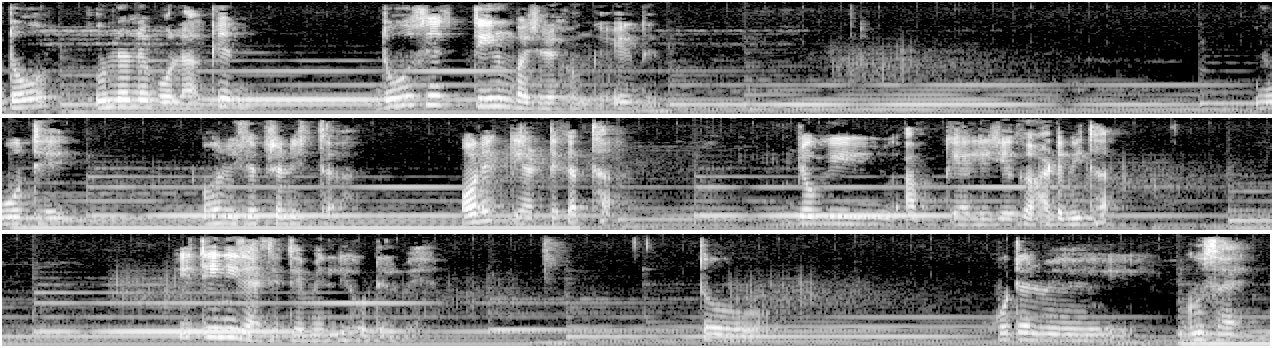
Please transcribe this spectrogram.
दो, उन्होंने बोला कि दो से तीन बज रहे होंगे एक दिन। वो थे और रिसेप्शनिस्ट था और एक केयर टेकर था, जो कि आप कह लीजिए गार्ड भी था। ये तीन ही रहते थे मेनली होटल में। तो होटल में घुस आए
